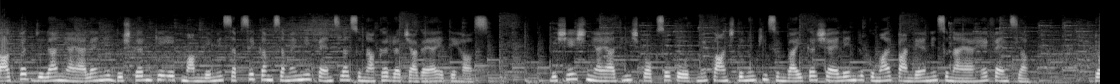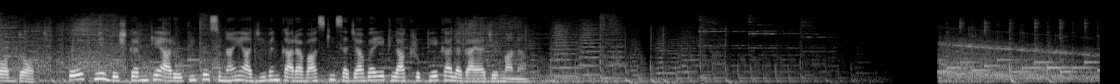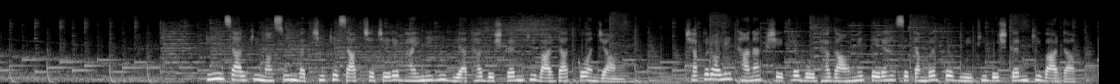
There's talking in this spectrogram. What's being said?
बागपत जिला न्यायालय ने दुष्कर्म के एक मामले में सबसे कम समय में फैसला सुनाकर रचा गया इतिहास। विशेष न्यायाधीश पॉक्सो कोर्ट में पाँच दिनों की सुनवाई कर शैलेंद्र कुमार पांडेय ने सुनाया है फैसला। Dot dot. कोर्ट ने दुष्कर्म के आरोपी को सुनाई आजीवन कारावास की सजा व एक लाख रुपए का लगाया जुर्माना। तीन साल की मासूम बच्ची के साथ चचेरे भाई ने ही दिया था दुष्कर्म की वारदात को अंजाम। छपरौली थाना क्षेत्र बोधा गाँव में 13 सितंबर को हुई थी दुष्कर्म की वारदात।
